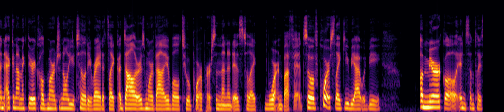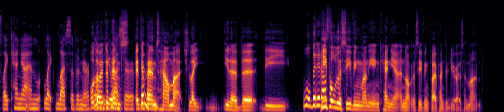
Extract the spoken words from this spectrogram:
an economic theory called marginal utility, right? It's like a dollar is more valuable to a poor person than it is to like Warren Buffett. So of course, like UBI would be a miracle in some place like Kenya and like less of a miracle Although in it the depends, it depends how much. Like you know, the the Well, but it people also receiving money in Kenya are not receiving 500 euros a month.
